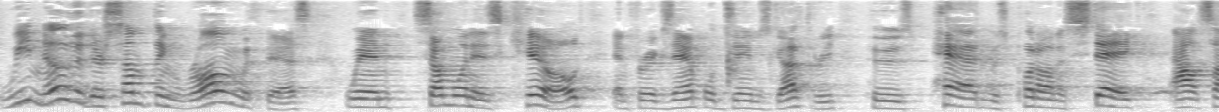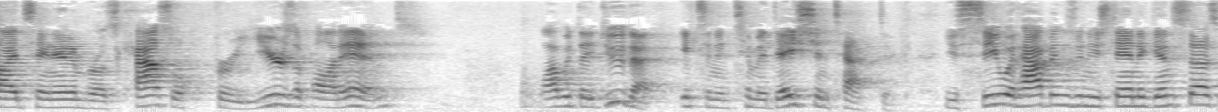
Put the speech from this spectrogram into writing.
We know that there's something wrong with this when someone is killed, and for example, James Guthrie, whose head was put on a stake outside St. Edinburgh's castle for years upon end. Why would they do that? It's an intimidation tactic. You see what happens when you stand against us?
